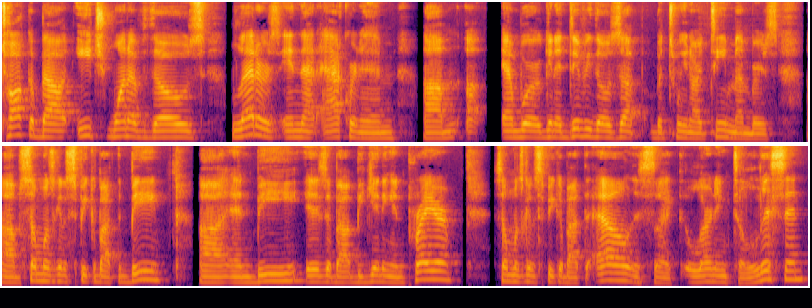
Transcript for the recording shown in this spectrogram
talk about each one of those letters in that acronym um, uh, and we're going to divvy those up between our team members. Um, someone's going to speak about the B, uh, and B is about beginning in prayer. Someone's going to speak about the L. It's like learning to listen,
